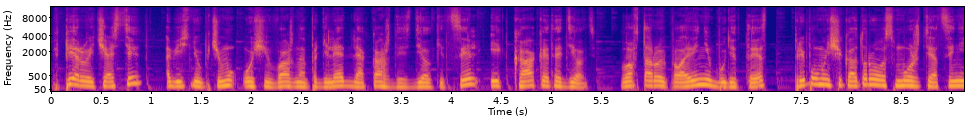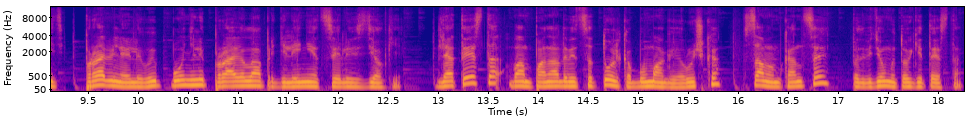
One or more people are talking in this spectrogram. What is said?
В первой части объясню, почему очень важно определять для каждой сделки цель и как это делать. Во второй половине будет тест, при помощи которого сможете оценить, правильно ли вы поняли правила определения цели сделки. Для теста вам понадобится только бумага и ручка. В самом конце подведем итоги теста.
